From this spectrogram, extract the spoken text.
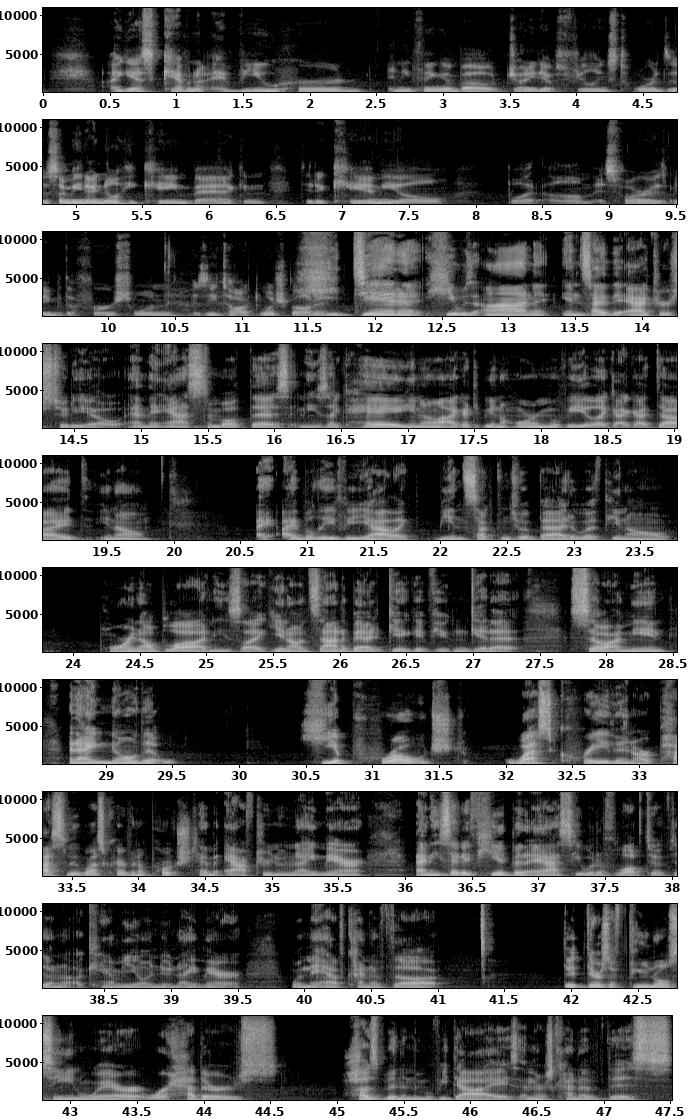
I guess Kevin, have you heard anything about Johnny Depp's feelings towards this? I mean, I know he came back and did a cameo, but um, as far as maybe the first one, has he talked much about it? He did. He was on Inside the Actors Studio, and they asked him about this, and he's like, "Hey, you know, I got to be in a horror movie. Like, I got died. You know, I I believe, yeah, like being sucked into a bed with, you know, pouring out blood." And he's like, "You know, it's not a bad gig if you can get it." So I mean, and I know that he approached Wes Craven, or possibly Wes Craven approached him after New Nightmare, and he said if he had been asked, he would have loved to have done a cameo in New Nightmare when they have kind of the, the there's a funeral scene where where Heather's husband in the movie dies, and there's kind of this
